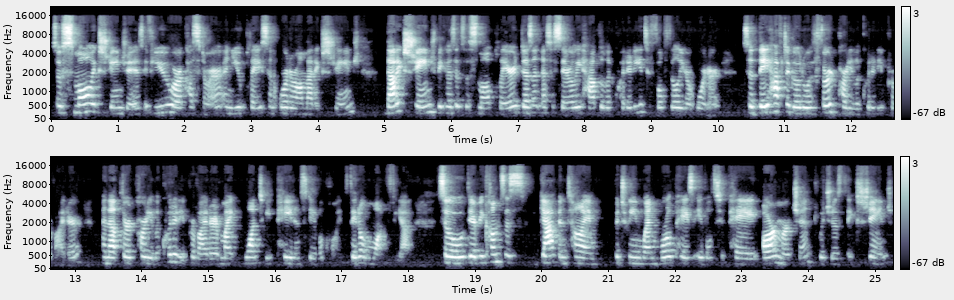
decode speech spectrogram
So small exchanges, if you are a customer and you place an order on that exchange, that exchange, because it's a small player, doesn't necessarily have the liquidity to fulfill your order. So they have to go to a third party liquidity provider, and that third party liquidity provider might want to be paid in stable coins. They don't want fiat. So there becomes this gap in time between when WorldPay is able to pay our merchant, which is the exchange,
